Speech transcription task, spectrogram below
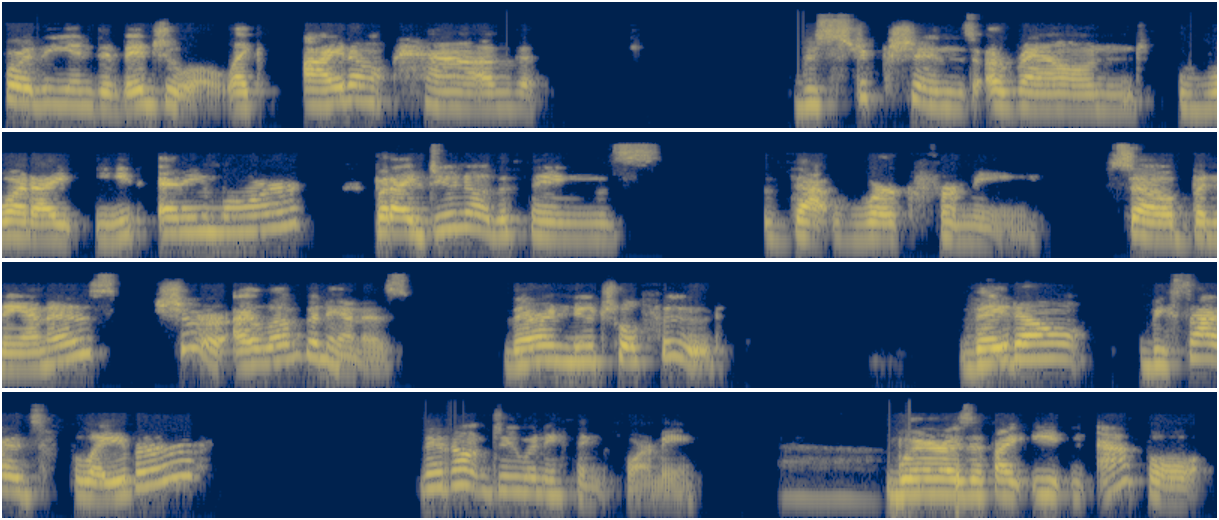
for the individual. Like i don't have restrictions around what i eat anymore but i do know the things that work for me. So bananas sure i love bananas. They're a neutral food. They don't besides flavor, they don't do anything for me. Ah. Whereas if I eat an apple,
